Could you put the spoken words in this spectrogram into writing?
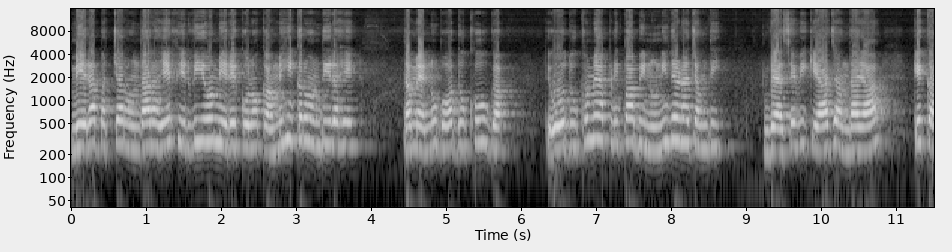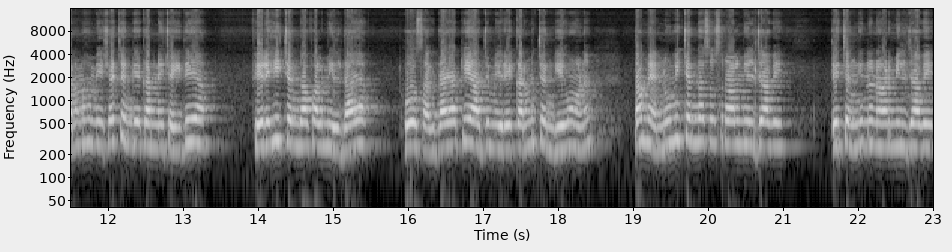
ਮੇਰਾ ਬੱਚਾ ਰੋਂਦਾ ਰਹੇ, ਫਿਰ ਵੀ ਉਹ ਮੇਰੇ ਕੋਲੋਂ ਕੰਮ ਹੀ ਕਰਵਾਉਂਦੀ ਰਹੇ। ਤਾਂ ਮੈਨੂੰ ਬਹੁਤ ਦੁੱਖ ਹੋਊਗਾ ਤੇ ਉਹ ਦੁੱਖ ਮੈਂ ਆਪਣੀ ਭਾਬੀ ਨੂੰ ਨਹੀਂ ਦੇਣਾ ਚਾਹੁੰਦੀ। ਵੈਸੇ ਵੀ ਕਿਹਾ ਜਾਂਦਾ ਆ ਕਿ ਕਰਮ ਹਮੇਸ਼ਾ ਚੰਗੇ ਕਰਨੇ ਚਾਹੀਦੇ ਆ, ਫਿਰ ਹੀ ਚੰਗਾ ਫਲ ਮਿਲਦਾ ਆ। ਹੋ ਸਕਦਾ ਆ ਕਿ ਅੱਜ ਮੇਰੇ ਕਰਮ ਚੰਗੇ ਹੋਣ, ਤਾਂ ਮੈਨੂੰ ਵੀ ਚੰਗਾ ਸਸੁਰਾਲ ਮਿਲ ਜਾਵੇ ਤੇ ਚੰਗੀ ਨਨਾਣ ਮਿਲ ਜਾਵੇ।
